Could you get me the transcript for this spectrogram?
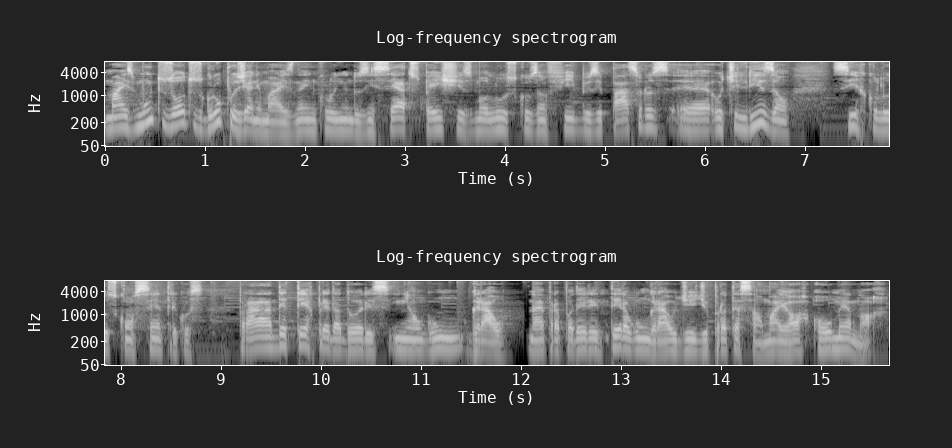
mas muitos outros grupos de animais, né, incluindo os insetos, peixes, moluscos, anfíbios e pássaros, é, utilizam círculos concêntricos para deter predadores em algum grau, né, para poderem ter algum grau de, de proteção, maior ou menor.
